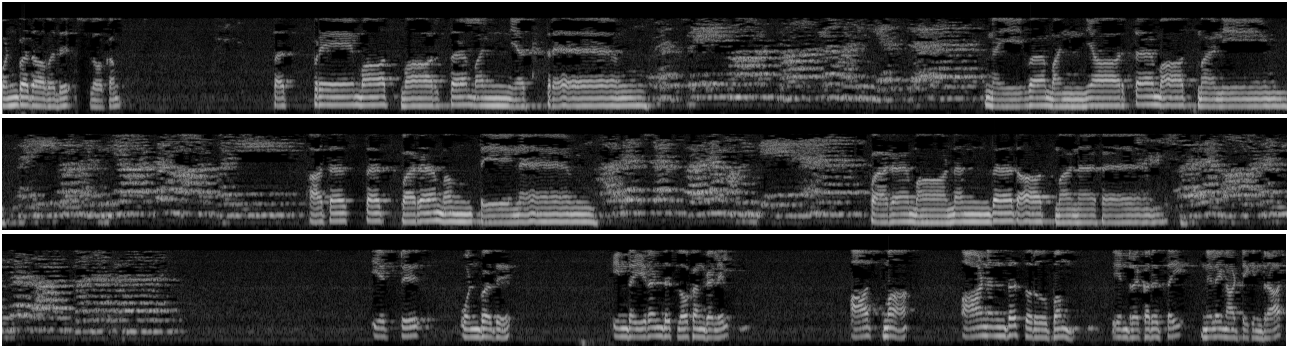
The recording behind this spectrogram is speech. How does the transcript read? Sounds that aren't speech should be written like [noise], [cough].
ओन्पदावद् श्लोकम् तत्प्रेमात्मार्थमन्यत्र नैव मन्यार्थमात्मनि अतस्तत्परमं तेन परमानन्ददात्मनः எட்டு ஒன்பது இந்த இரண்டு ஸ்லோகங்களில் ஆத்மா ஆனந்த சொரூபம் என்ற கருத்தை நிலைநாட்டுகின்றார்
